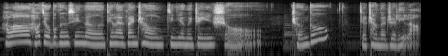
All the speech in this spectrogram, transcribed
好了，好久不更新的天籁翻唱今天的这一首《成都》，就唱到这里了。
